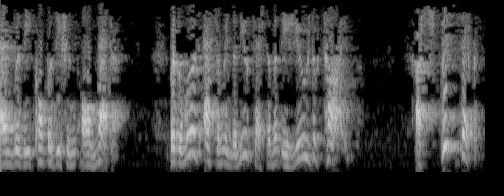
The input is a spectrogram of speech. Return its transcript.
and with the composition of matter. But the word atom in the New Testament is used of time. A split second.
